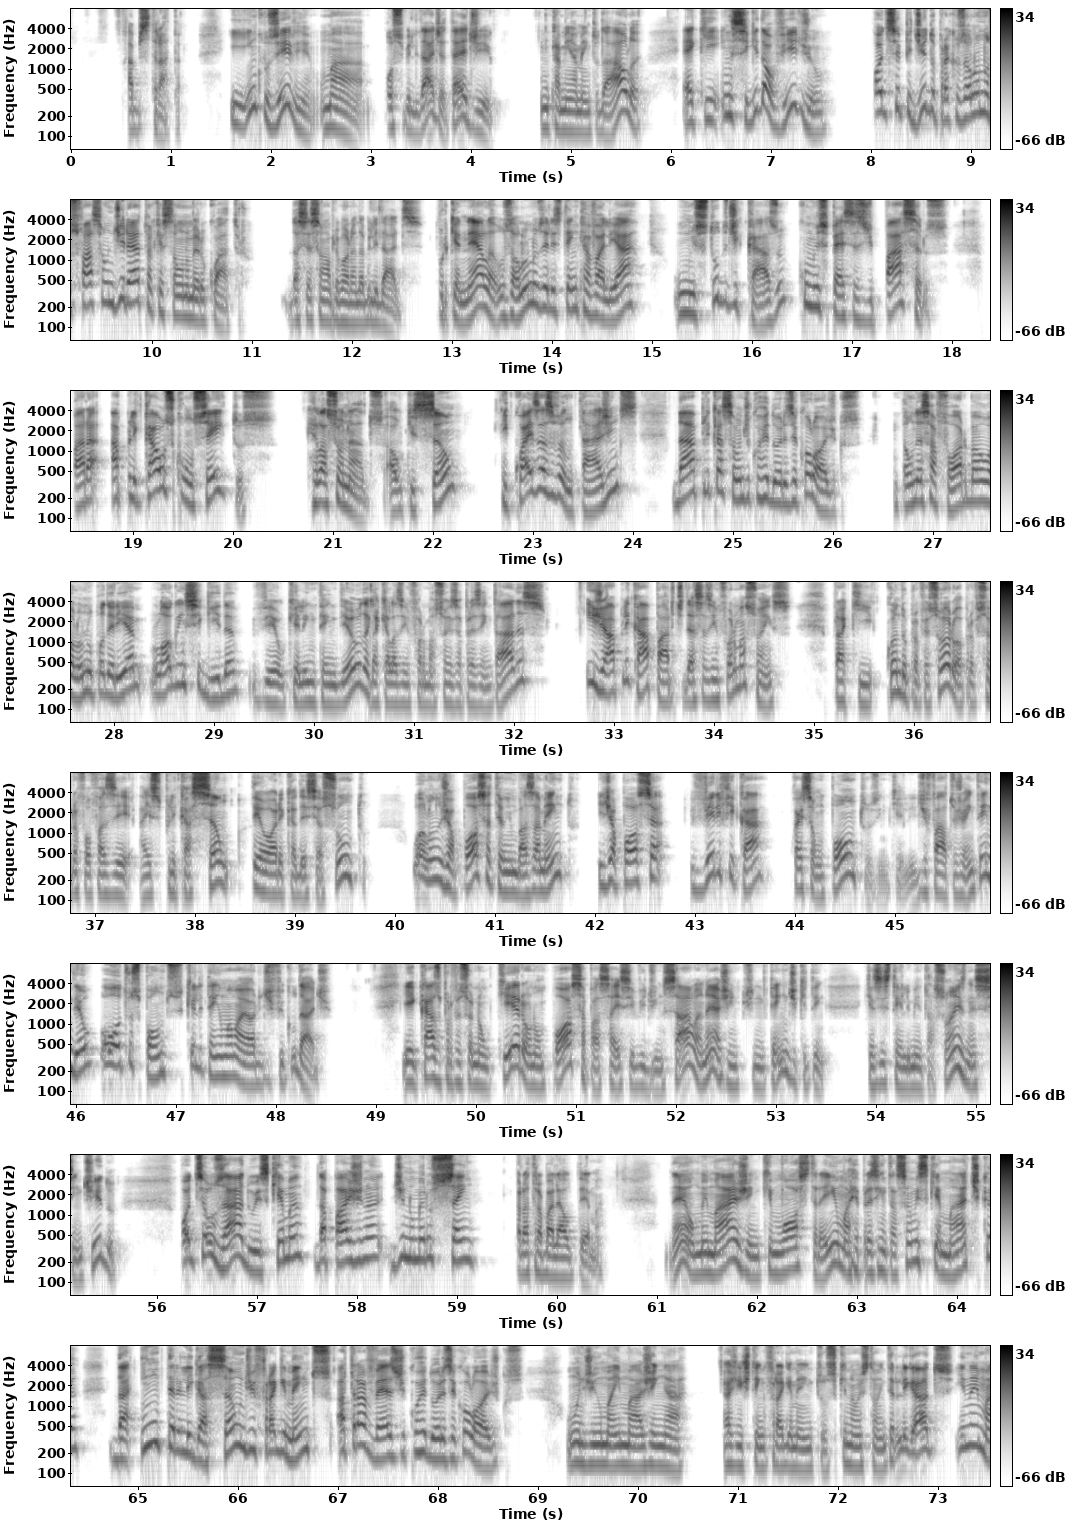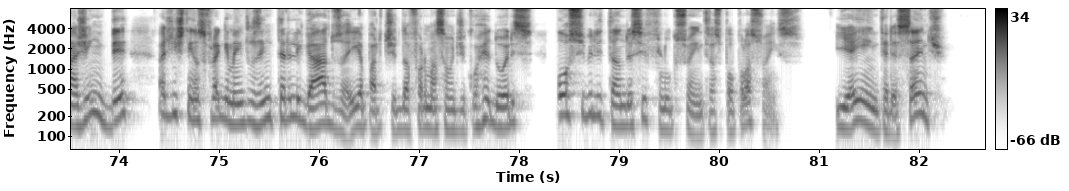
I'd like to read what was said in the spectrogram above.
abstrata. E, inclusive, uma possibilidade até de encaminhamento da aula é que, em seguida ao vídeo, pode ser pedido para que os alunos façam direto a questão número 4 da sessão Aprimorando Habilidades. Porque nela, os alunos eles têm que avaliar um estudo de caso com espécies de pássaros para aplicar os conceitos relacionados ao que são e quais as vantagens da aplicação de corredores ecológicos. Então, dessa forma, o aluno poderia logo em seguida ver o que ele entendeu daquelas informações apresentadas e já aplicar parte dessas informações, para que, quando o professor ou a professora for fazer a explicação teórica desse assunto, o aluno já possa ter um embasamento e já possa verificar quais são pontos em que ele de fato já entendeu ou outros pontos que ele tem uma maior dificuldade. E aí, caso o professor não queira ou não possa passar esse vídeo em sala, né, a gente entende que, tem, que existem limitações nesse sentido, pode ser usado o esquema da página de número 100 para trabalhar o tema né, uma imagem que mostra aí uma representação esquemática da interligação de fragmentos através de corredores ecológicos, onde em uma imagem A a gente tem fragmentos que não estão interligados e na imagem B a gente tem os fragmentos interligados aí a partir da formação de corredores, possibilitando esse fluxo entre as populações. E aí é interessante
